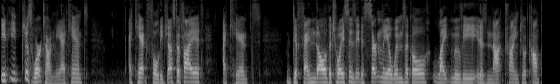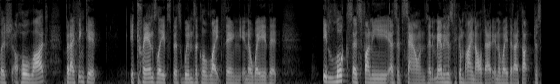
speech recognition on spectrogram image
it, it just worked on me. I can't I can't fully justify it. I can't defend all the choices. It is certainly a whimsical, light movie. It is not trying to accomplish a whole lot, but I think it it translates this whimsical light thing in a way that it looks as funny as it sounds, and it manages to combine all that in a way that I thought just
